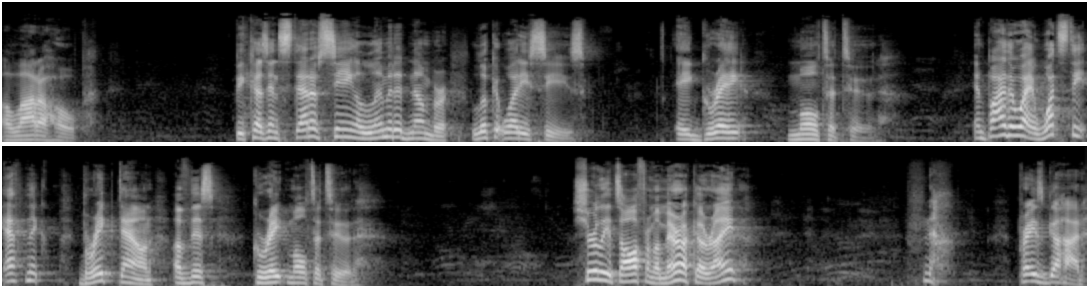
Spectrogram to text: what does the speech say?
a lot of hope. Because instead of seeing a limited number, look at what he sees a great multitude. And by the way, what's the ethnic breakdown of this great multitude. Surely it's all from America, right? No. Praise God.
